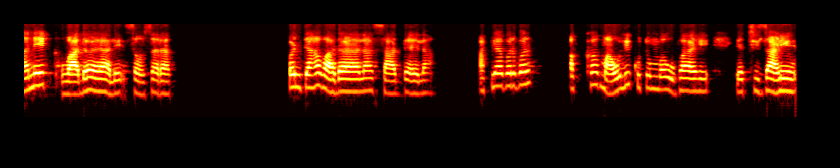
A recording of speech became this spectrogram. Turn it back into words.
अनेक वादळ आले संसारात. पण त्या वादळाला साथ द्यायला आपल्याबरोबर अख्खं माऊली कुटुंब उभं आहे याची जाणीव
